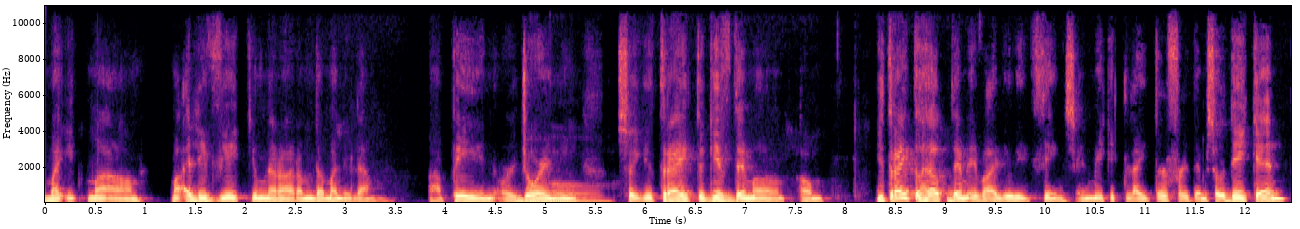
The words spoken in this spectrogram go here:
ma, ma, ma-alleviate yung nararamdaman nilang uh, pain or journey. So you try to give them a um, you try to help them evaluate things and make it lighter for them so they can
